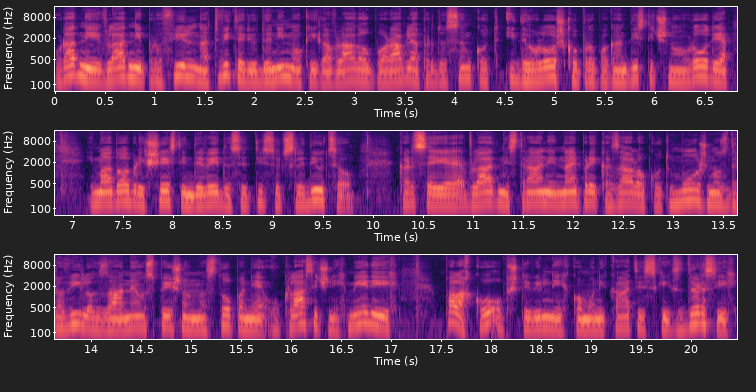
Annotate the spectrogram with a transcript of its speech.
Uradni vladni profil na Twitterju, denimo, ki ga vlada uporablja predvsem kot ideološko propagandistično orodje, ima dobrih 96 tisoč sledilcev, kar se je vladni strani najprej kazalo kot možno zdravilo za neuspešno nastopanje v klasičnih medijih, pa lahko ob številnih komunikacijskih zdrsih,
